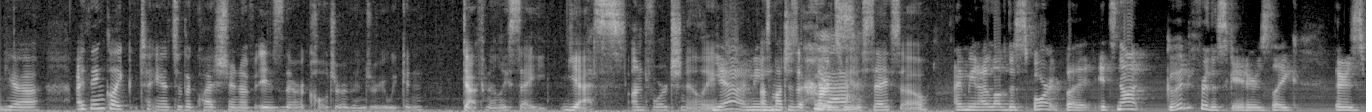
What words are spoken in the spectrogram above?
Yeah. I think like to answer the question of is there a culture of injury, we can definitely say yes, unfortunately. Yeah, I mean, As much as it hurts Yeah. me to say so. I mean, I love the sport, but it's not good for the skaters. Like, there's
